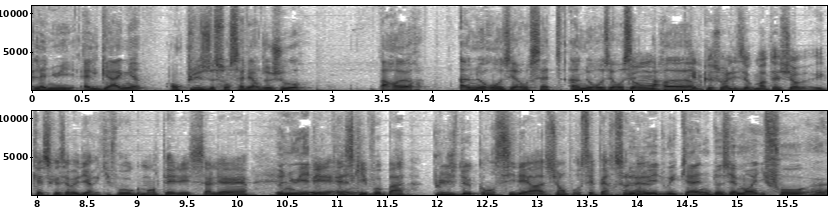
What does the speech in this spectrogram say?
la nuit, elle gagne, en plus de son salaire de jour, par heure, 1,07 1,07 par heure. Quelles que soient les augmentations, qu'est-ce que ça veut dire? Qu'il faut augmenter les salaires De nuit et de Et est-ce qu'il ne faut pas plus de considération pour ces personnels De nuit et de week-end. Deuxièmement, il faut euh,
